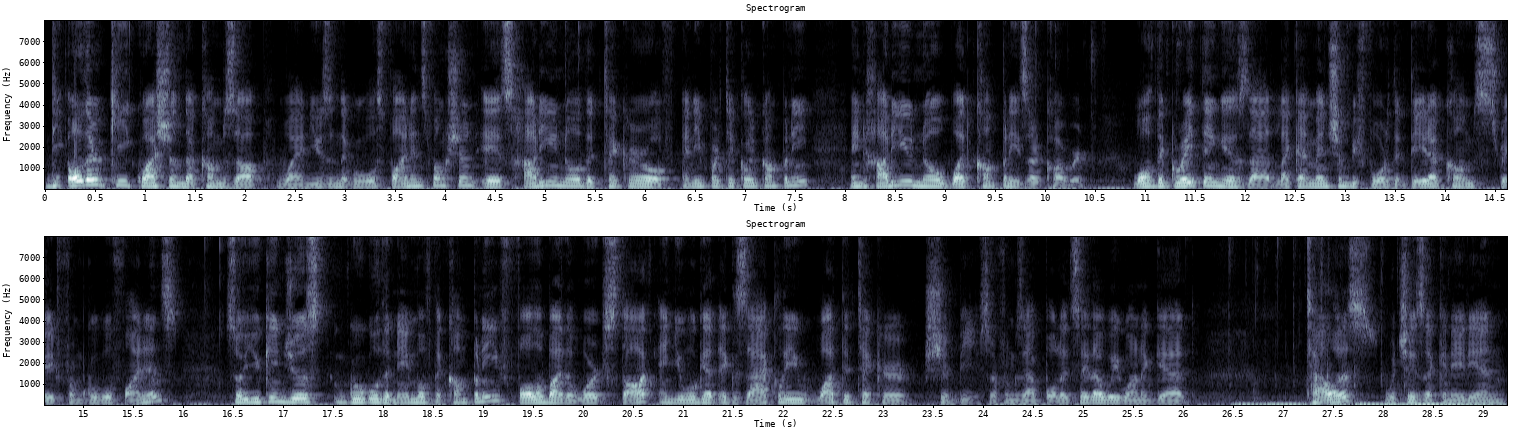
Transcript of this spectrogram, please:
The other key question that comes up when using the Google's Finance function is how do you know the ticker of any particular company and how do you know what companies are covered? Well, the great thing is that, like I mentioned before, the data comes straight from Google Finance. So you can just Google the name of the company followed by the word stock and you will get exactly what the ticker should be. So for example, let's say that we want to get Telus, which is a Canadian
